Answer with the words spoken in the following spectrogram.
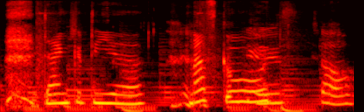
Danke dir. Mach's gut. Tschüss. Ciao.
